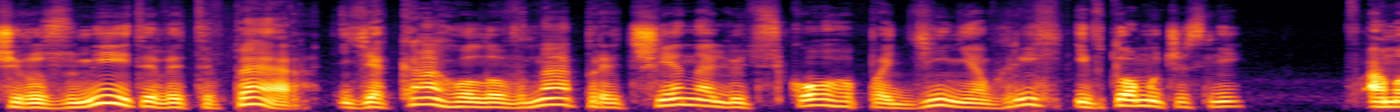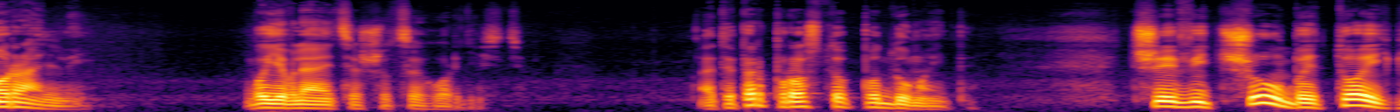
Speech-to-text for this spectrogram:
Чи розумієте ви тепер, яка головна причина людського падіння в гріх, і в тому числі в аморальний? Виявляється, що це гордість. А тепер просто подумайте, чи відчув би той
